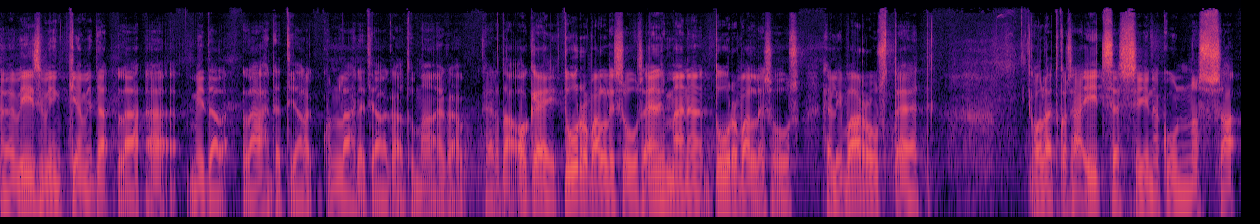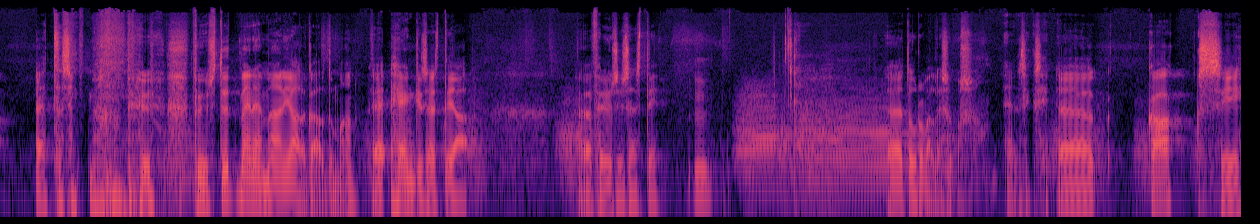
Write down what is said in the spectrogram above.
Ö, viisi vinkkiä, mitä, lä, mitä lähdet, jal, kun lähdet jalkautumaan eka kertaa. Okei, turvallisuus. Ensimmäinen turvallisuus, eli varusteet. Oletko sä itse siinä kunnossa, että sä py- pystyt menemään jalkautumaan He- henkisesti ja fyysisesti. Ö, turvallisuus ensiksi. Kaksi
